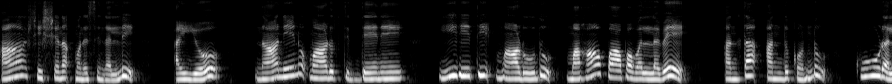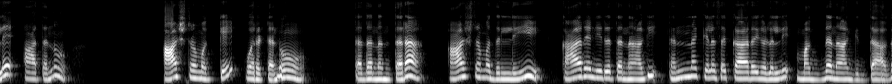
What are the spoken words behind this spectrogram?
ಆ ಶಿಷ್ಯನ ಮನಸ್ಸಿನಲ್ಲಿ, ಅಯ್ಯೋ, ನಾನೇನು ಮಾಡುತ್ತಿದ್ದೇನೆ? ಈ ರೀತಿ ಮಾಡುವುದು ಮಹಾಪಾಪವಲ್ಲವೇ ಅಂತ ಅಂದುಕೊಂಡು ಕೂಡಲೇ ಆತನು ಆಶ್ರಮಕ್ಕೆ ಹೊರಟನು. ತದನಂತರ ಆಶ್ರಮದಲ್ಲಿ ಕಾರ್ಯನಿರತನಾಗಿ ತನ್ನ ಕೆಲಸ ಕಾರ್ಯಗಳಲ್ಲಿ ಮಗ್ನನಾಗಿದ್ದಾಗ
